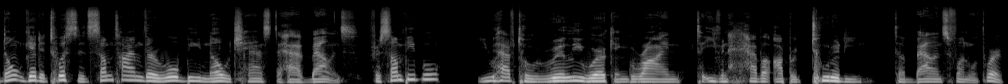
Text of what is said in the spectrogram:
don't get it twisted. Sometimes there will be no chance to have balance. For some people, you have to really work and grind to even have an opportunity to balance fun with work,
